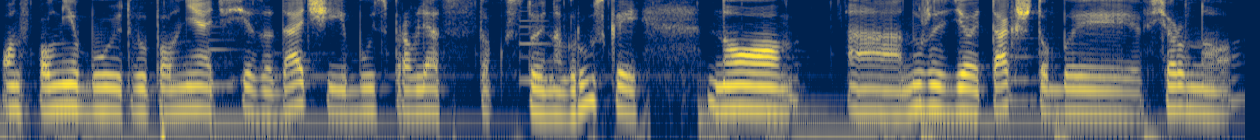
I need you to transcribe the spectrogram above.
он вполне будет выполнять все задачи и будет справляться с, с той нагрузкой, но а, нужно сделать так, чтобы все равно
